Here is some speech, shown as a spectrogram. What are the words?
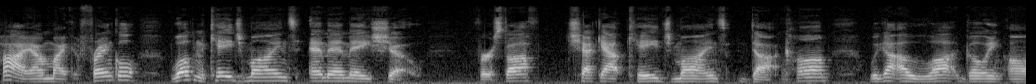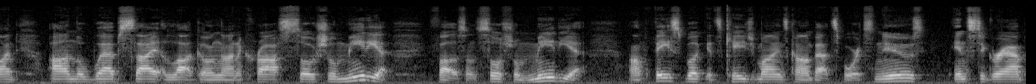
Hi, I'm Micah Frankel. Welcome to Cage Minds MMA Show. First off, check out cageminds.com. We got a lot going on on the website, a lot going on across social media. Follow us on social media. On Facebook, it's Cage Minds Combat Sports News. Instagram,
